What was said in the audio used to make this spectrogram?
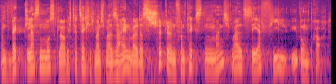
Und weglassen muss, glaube ich, tatsächlich manchmal sein, weil das Schütteln von Texten manchmal sehr viel Übung braucht.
